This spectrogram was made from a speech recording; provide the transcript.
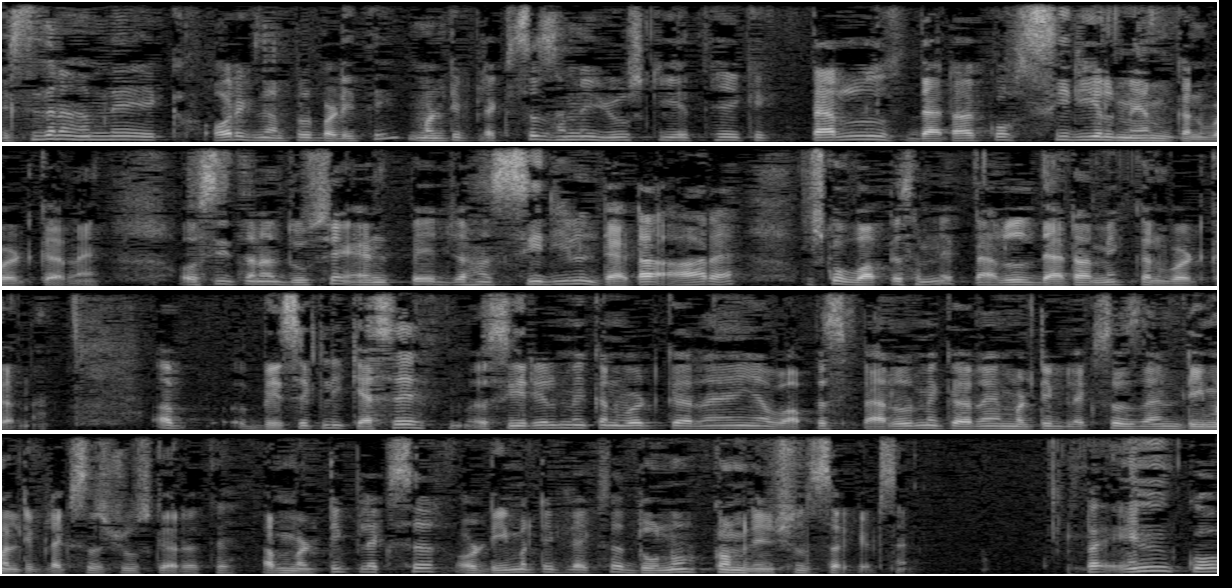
اسی طرح ہم نے ایک اور ایگزامپل پڑھی تھی ملٹی پلیکسز ہم نے یوز کیے تھے کہ پیرل ڈیٹا کو سیریل میں ہم کنورٹ کر رہے ہیں اور اسی طرح دوسرے اینڈ پہ جہاں سیریل ڈیٹا آ رہا ہے اس کو واپس ہم نے پیرل ڈیٹا میں کنورٹ کرنا ہے اب بیسکلی کیسے سیریل میں کنورٹ کر رہے ہیں یا واپس پیرل میں کر رہے ہیں ملٹی پلیکسز اینڈ ڈی ملٹی پلیکسز یوز کر رہے تھے اب ملٹی پلیکسر اور ڈی ملٹی پلیکسر دونوں کمبینیشن سرکٹس ہیں ان کو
